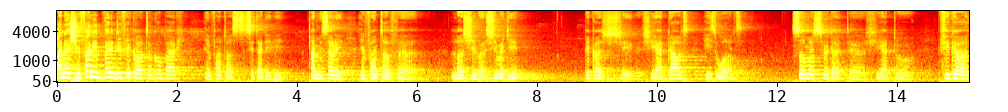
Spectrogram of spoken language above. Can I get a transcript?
and she found it very difficult to go back in front of Sita Devi. I mean, sorry, in front of uh, Lord Shiva, Shivaji, because she, she had doubted his words. So much so that uh, she had to figure out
